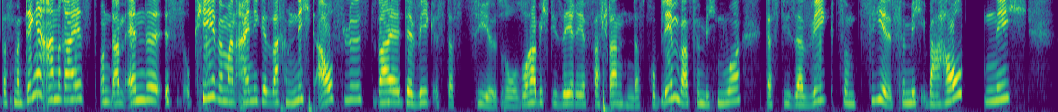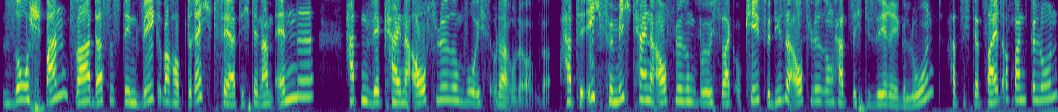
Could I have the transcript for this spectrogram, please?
dass man Dinge anreißt und am Ende ist es okay, wenn man einige Sachen nicht auflöst, weil der Weg ist das Ziel. So, so habe ich die Serie verstanden. Das Problem war für mich nur, dass dieser Weg zum Ziel für mich überhaupt nicht so spannend war, dass es den Weg überhaupt rechtfertigt. Denn am Ende hatten wir keine Auflösung, wo ich oder oder oder hatte ich für mich keine Auflösung, wo ich sage, okay, für diese Auflösung hat sich die Serie gelohnt, hat sich der Zeitaufwand gelohnt.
